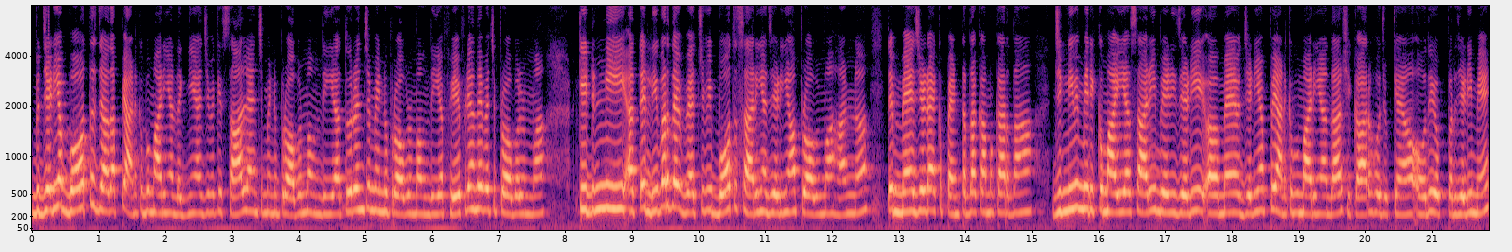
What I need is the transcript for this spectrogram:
ਜਿਹੜੀਆਂ ਬਹੁਤ ਜ਼ਿਆਦਾ ਭਿਆਨਕ ਬਿਮਾਰੀਆਂ ਲੱਗੀਆਂ, ਜਿਵੇਂ ਕਿ ਸਾਹ ਲੈਣ 'ਚ ਮੈਨੂੰ ਪ੍ਰੋਬਲਮ ਆਉਂਦੀ ਆ, ਤੁਰਨ 'ਚ ਮੈਨੂੰ ਪ੍ਰੋਬਲਮ ਆਉਂਦੀ ਆ, ਫੇਫੜਿਆਂ ਦੇ ਵਿੱਚ ਪ੍ਰੋਬਲਮ ਆ, ਕਿਡਨੀ ਅਤੇ ਲਿਵਰ ਦੇ ਵਿੱਚ ਵੀ ਬਹੁਤ ਸਾਰੀਆਂ ਜਿਹੜੀਆਂ ਪ੍ਰੋਬਲਮਾਂ ਹਨ ਤੇ ਮੈਂ ਜਿਹੜਾ ਇੱਕ ਪੈਂਟਰ ਦਾ ਕੰਮ ਕਰਦਾ ਹਾਂ, ਜਿੰਨੀ ਵੀ ਮੇਰੀ ਕਮਾਈ ਆ ਸਾਰੀ, ਮੇਰੀ ਜਿਹੜੀ ਮੈਂ ਜਿਹੜੀਆਂ ਭਿਆਨਕ ਬਿਮਾਰੀਆਂ ਦਾ ਸ਼ਿਕਾਰ ਹੋ ਚੁੱਕਿਆ ਹਾਂ, ਉਹਦੇ ਉੱਪਰ ਜਿਹੜੀ ਮੈਂ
